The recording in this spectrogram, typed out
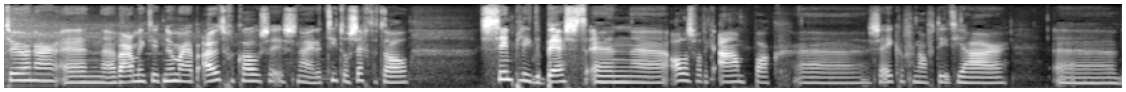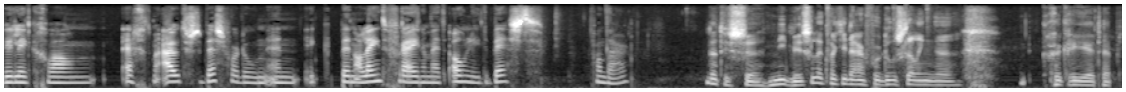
Turner. En waarom ik dit nummer heb uitgekozen is, nou ja, de titel zegt het al... Simply the best. En alles wat ik aanpak, zeker vanaf dit jaar... wil ik gewoon echt mijn uiterste best voor doen. En ik ben alleen tevreden met only the best. Vandaar. Dat is niet misselijk wat je daar voor doelstelling gecreëerd hebt.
